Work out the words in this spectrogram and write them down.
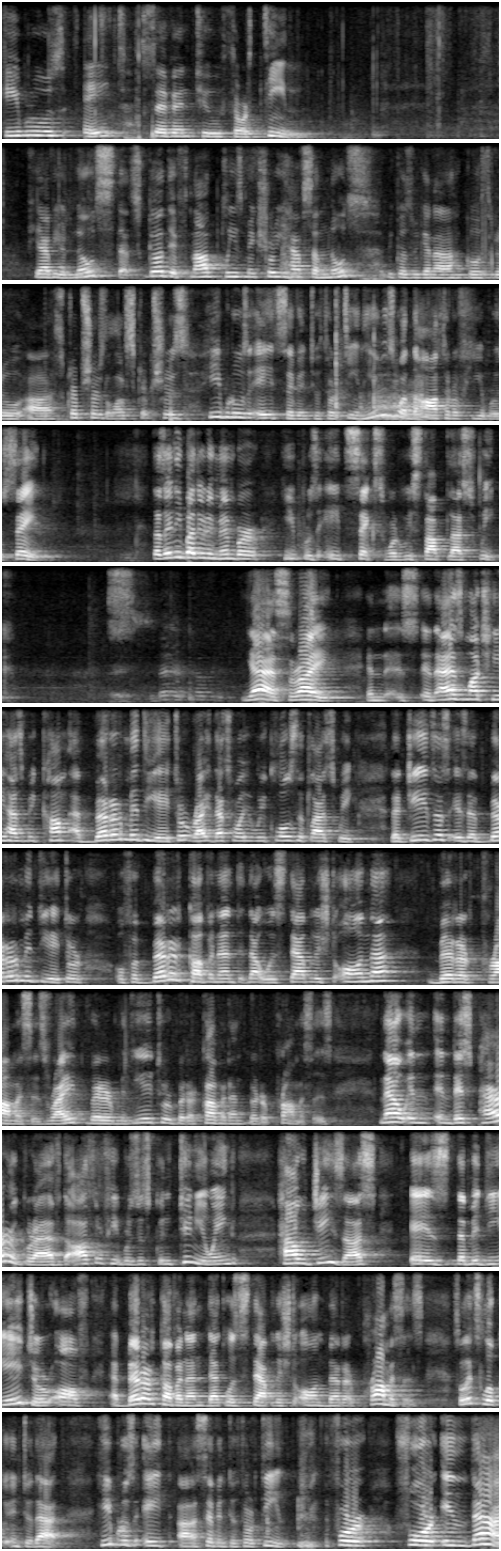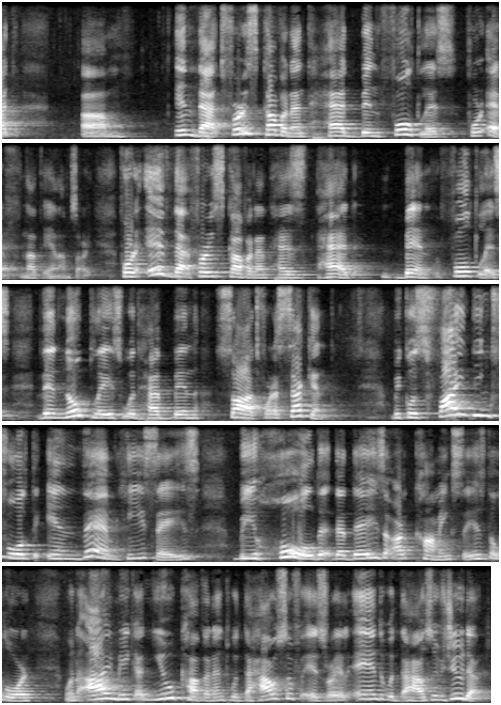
Hebrews 8 7 to 13. If you have your notes, that's good. If not, please make sure you have some notes because we're going to go through uh, scriptures, a lot of scriptures. Hebrews 8 7 to 13. Here is what the author of Hebrews said. Does anybody remember Hebrews 8 6, where we stopped last week? Yes, right. And, and as much he has become a better mediator, right? That's why we closed it last week. That Jesus is a better mediator of a better covenant that was established on better promises, right? Better mediator, better covenant, better promises. Now, in, in this paragraph, the author of Hebrews is continuing how Jesus is the mediator of a better covenant that was established on better promises. So let's look into that. Hebrews 8 uh, 7 to 13. for, for in that, um, in that first covenant had been faultless for if not in i'm sorry. For if that first covenant has had been faultless then no place would have been sought for a second. Because finding fault in them he says behold the days are coming says the lord when i make a new covenant with the house of israel and with the house of judah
